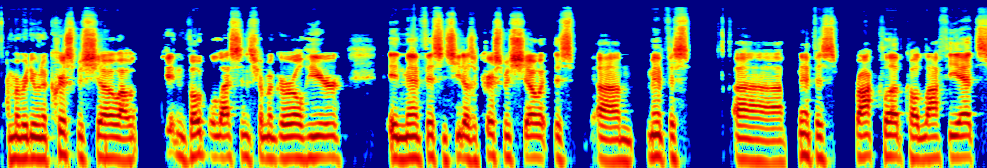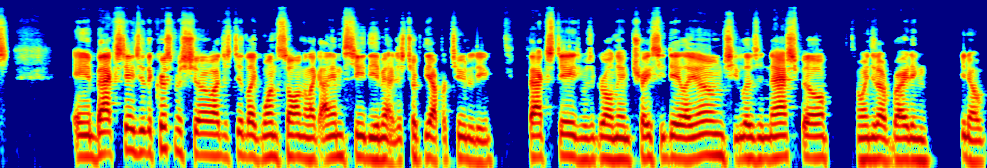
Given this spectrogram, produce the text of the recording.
I remember doing a Christmas show. I was getting vocal lessons from a girl here in Memphis, and she does a Christmas show at this um, Memphis uh, Memphis rock club called Lafayette's. And backstage at the Christmas show, I just did like one song, like I emceed the event. I just took the opportunity. Backstage was a girl named Tracy De Leon. She lives in Nashville. I ended up writing, you know,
